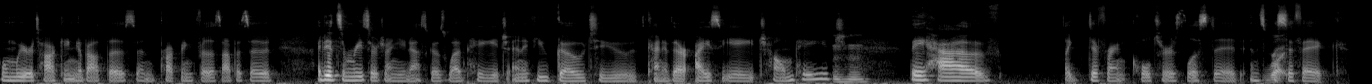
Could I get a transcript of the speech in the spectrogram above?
when we were talking about this and prepping for this episode, I did some research on UNESCO's webpage, and if you go to kind of their ICH homepage, Mm-hmm. They have like different cultures listed and specific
